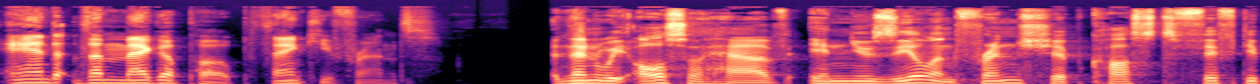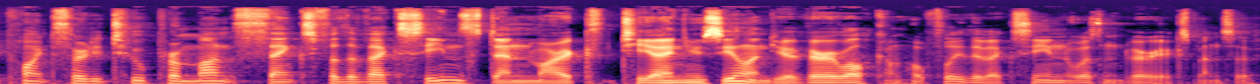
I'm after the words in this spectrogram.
and the Mega Pope. Thank you, friends. And then we also have in New Zealand, friendship costs 50.32 per month. Thanks for the vaccines, Denmark. TI New Zealand, you're very welcome. Hopefully, the vaccine wasn't very expensive.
